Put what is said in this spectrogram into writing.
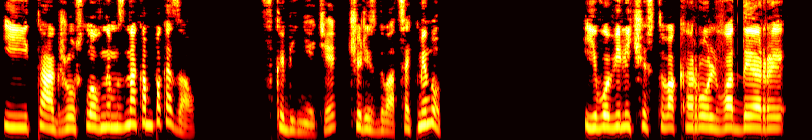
и также условным знаком показал. В кабинете через двадцать минут. Его Величество король Вадеры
